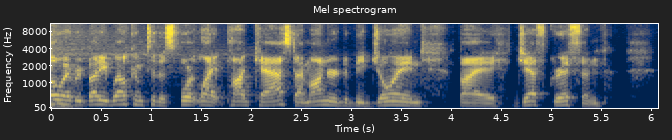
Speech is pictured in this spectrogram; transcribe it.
Hello, everybody. Welcome to the Sportlight Podcast. I'm honored to be joined by Jeff Griffin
